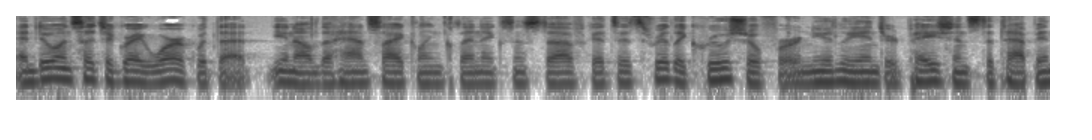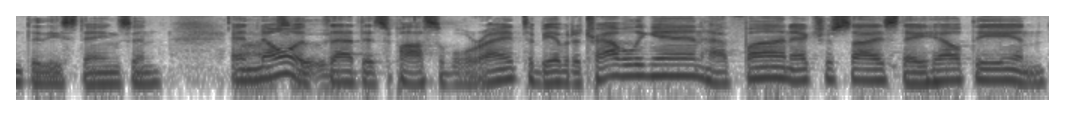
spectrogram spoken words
and doing such a great work with that, you know, the hand cycling clinics and stuff. Because it's really crucial for newly injured patients to tap into these things and and oh, know that it's possible, right? To be able to travel again, have fun, exercise, stay healthy, and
